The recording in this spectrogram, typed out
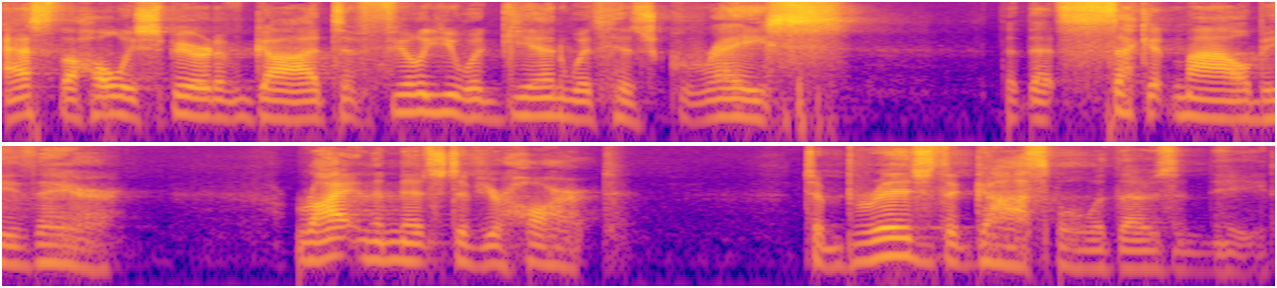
Ask the Holy Spirit of God to fill you again with His grace, that that second mile be there, right in the midst of your heart, to bridge the gospel with those in need.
